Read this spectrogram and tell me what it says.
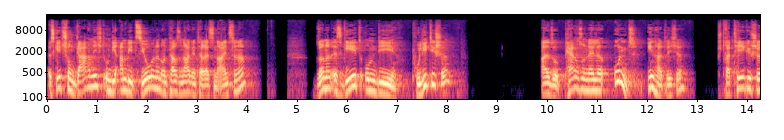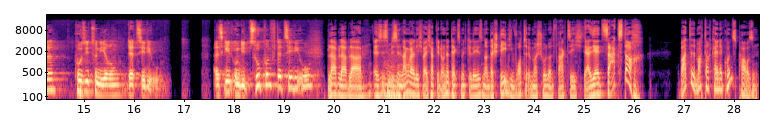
Es geht schon gar nicht um die Ambitionen und Personalinteressen Einzelner, sondern es geht um die politische, also personelle und inhaltliche, strategische Positionierung der CDU. Es geht um die Zukunft der CDU. Bla bla bla. Es ist ein bisschen hm. langweilig, weil ich habe den Untertext mitgelesen und da stehen die Worte immer schon und fragt sich, ja, jetzt sag's doch. Warte, mach doch keine Kunstpausen.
